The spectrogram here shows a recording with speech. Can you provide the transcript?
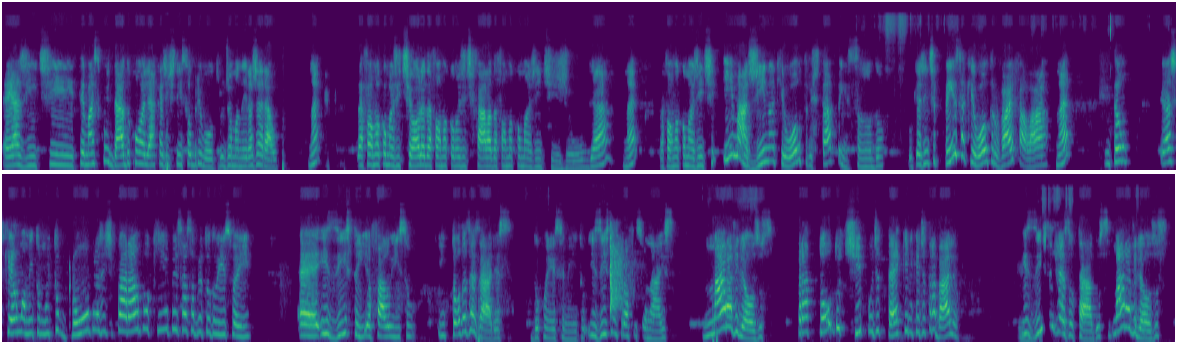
É a gente ter mais cuidado com o olhar que a gente tem sobre o outro, de uma maneira geral, né? Da forma como a gente olha, da forma como a gente fala, da forma como a gente julga, né? Da forma como a gente imagina que o outro está pensando, o que a gente pensa que o outro vai falar, né? Então, eu acho que é um momento muito bom para a gente parar um pouquinho e pensar sobre tudo isso aí. É, existem, eu falo isso em todas as áreas do conhecimento, existem profissionais maravilhosos para todo tipo de técnica de trabalho. Existem resultados maravilhosos,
